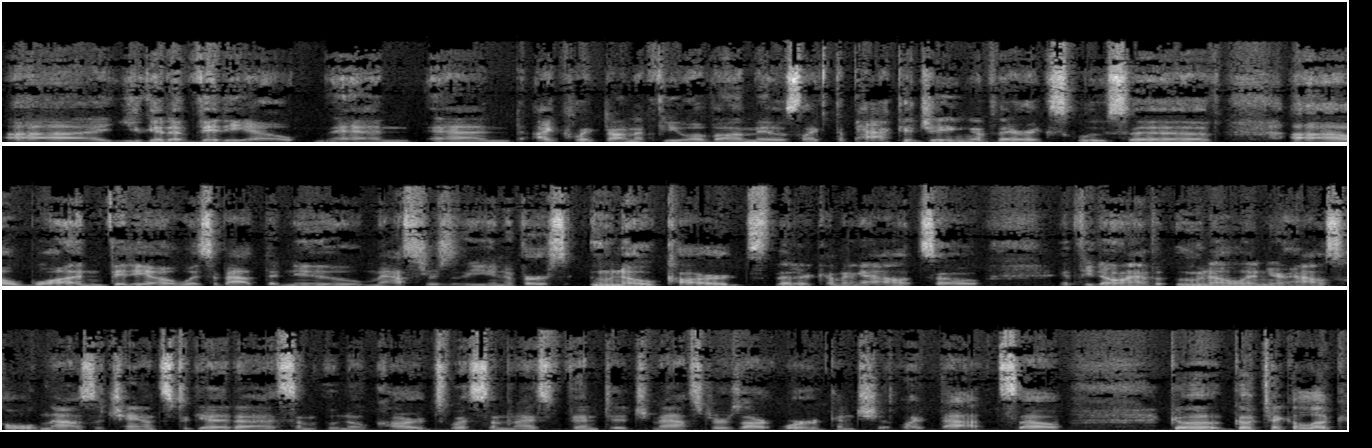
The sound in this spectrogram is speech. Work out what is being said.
Uh, you get a video and and I clicked on a few of them. It was like the packaging of their exclusive. Uh, one video was about the new Masters of the Universe Uno cards that are coming out. So if you don't have Uno in your household, now's the chance to get uh, some Uno cards with some nice vintage Masters artwork and shit like that. So go go take a look,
